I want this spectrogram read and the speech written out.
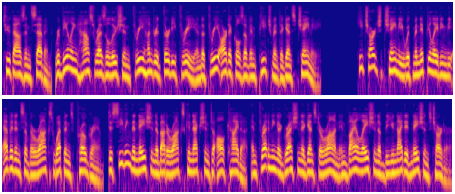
2007, revealing House Resolution 333 and the three articles of impeachment against Cheney. He charged Cheney with manipulating the evidence of Iraq's weapons program, deceiving the nation about Iraq's connection to al-Qaeda, and threatening aggression against Iran in violation of the United Nations Charter.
